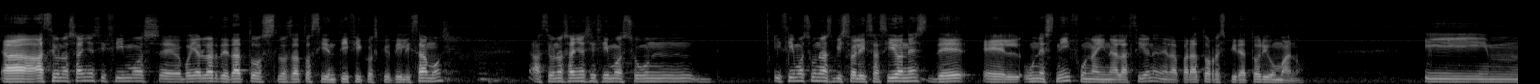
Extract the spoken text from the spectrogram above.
Ah, hace unos años hicimos, eh, voy a hablar de datos, los datos científicos que utilizamos. Hace unos años hicimos un hicimos unas visualizaciones de un sniff, una inhalación en el aparato respiratorio humano. Y mm,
